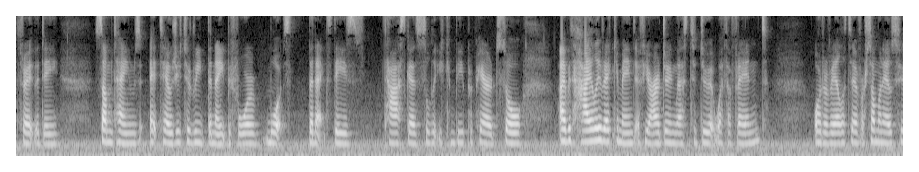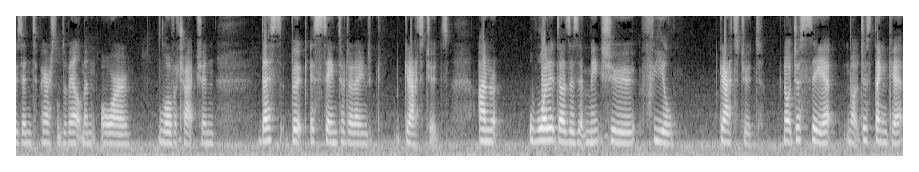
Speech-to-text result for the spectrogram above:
throughout the day. Sometimes it tells you to read the night before what's the next day's task is so that you can be prepared. So I would highly recommend if you are doing this to do it with a friend or a relative or someone else who's into personal development or law of attraction, this book is centered around gratitudes. And what it does is it makes you feel gratitude. Not just say it, not just think it,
